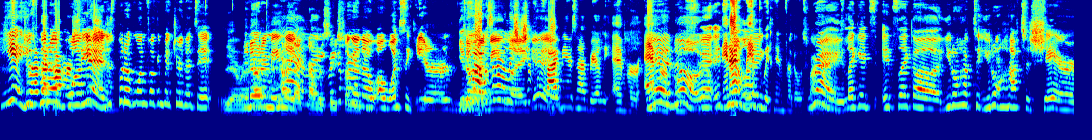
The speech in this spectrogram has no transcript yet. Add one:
Yeah, you have put that conversation. one yeah just put up one fucking picture that's it Yeah, right. You know what I mean? Have Like- that Yeah, like, make a like a, a once a year, you Dude, know. I what was I in a relationship like, for yeah. five years and I barely ever, ever Yeah, no, yeah, it's and I not lived like- with him for those five Right, years. like it's it's like uh you don't have to you don't have to share.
